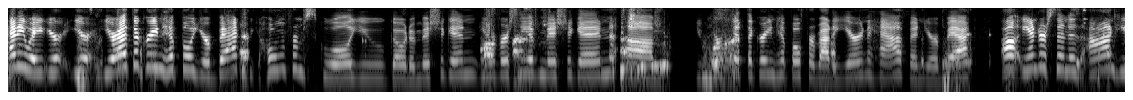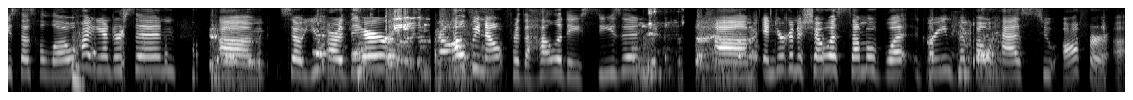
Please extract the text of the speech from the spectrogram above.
anyway, you're you're you're at the Green Hippo. You're back home from school. You go to Michigan, University of Michigan. Um, you worked at the Green Hippo for about a year and a half, and you're back. Oh, Anderson is on. He says hello. Hi, Anderson. Um, so you are there helping out for the holiday season, um, and you're going to show us some of what Green Hippo has to offer uh,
